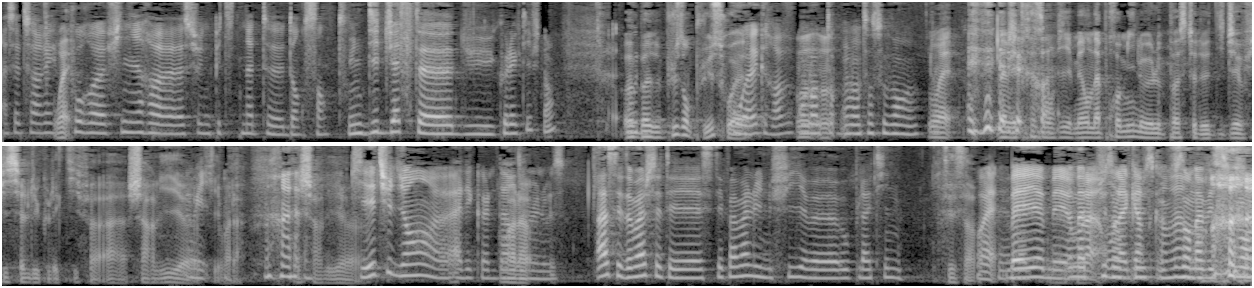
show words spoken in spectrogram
à cette soirée Ouais. pour euh, finir euh, sur une petite note euh, dansante. Une DJ euh, du collectif, non? Euh, bah, de plus en plus, ouais. Ouais, grave. on, Mm, l'entend, on l'entend souvent. hein. Ouais, j'avais très crois. envie, mais on a promis le, le poste de DJ officiel du collectif à, à Charlie, euh, Oui. qui voilà, à Charlie. euh, Qui est étudiant euh, à l'école d'art Voilà. de Mulhouse. Ah, c'est dommage, c'était, c'était pas mal une fille euh, au platine. C'est ça. Ouais, Il y en a- mais, on, a de plus on en la garde plus, quand vous en avez souvent.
